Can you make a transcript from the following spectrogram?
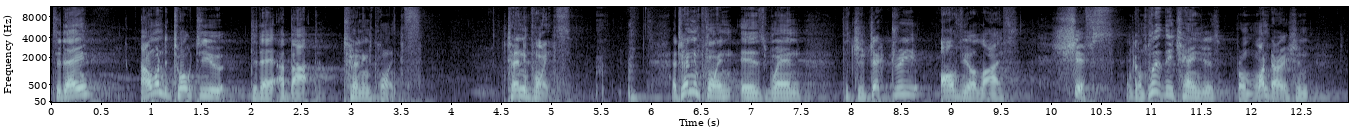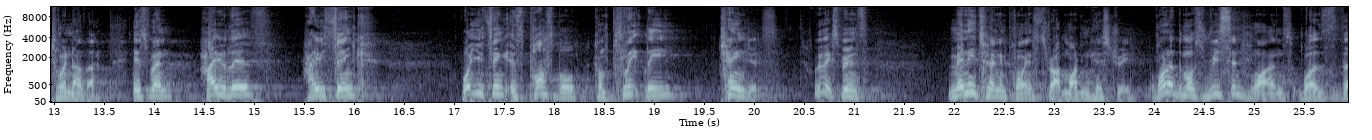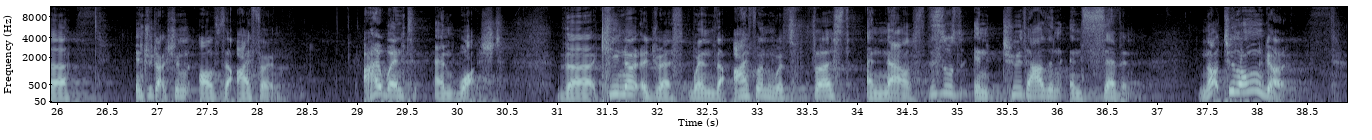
Today, I want to talk to you today about turning points. Turning points. A turning point is when the trajectory of your life shifts and completely changes from one direction to another. It's when how you live, how you think, what you think is possible completely changes. We've experienced many turning points throughout modern history. One of the most recent ones was the introduction of the iPhone. I went and watched the keynote address when the iPhone was first announced. This was in 2007, not too long ago.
